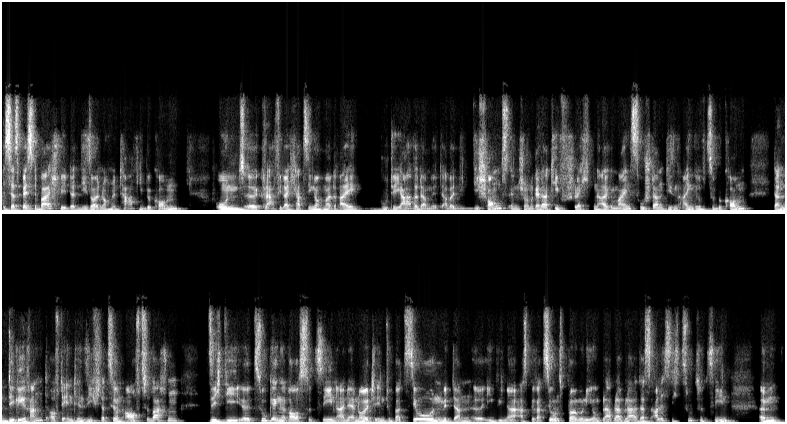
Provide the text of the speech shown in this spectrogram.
ist das beste Beispiel, die soll noch eine TAFI bekommen und äh, klar, vielleicht hat sie noch mal drei gute Jahre damit, aber die, die Chance in schon relativ schlechten Allgemeinzustand, diesen Eingriff zu bekommen, dann delirant auf der Intensivstation aufzuwachen, sich die äh, Zugänge rauszuziehen, eine erneute Intubation mit dann äh, irgendwie einer Aspirationspneumonie und bla bla bla, das alles sich zuzuziehen. Ähm,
